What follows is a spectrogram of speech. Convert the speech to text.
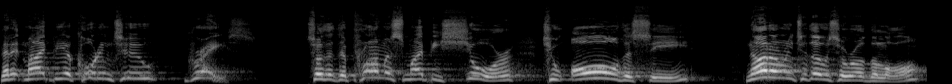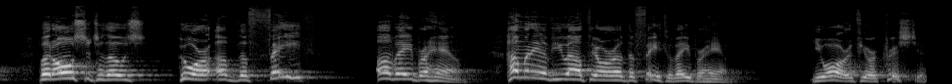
that it might be according to grace, so that the promise might be sure to all the seed, not only to those who are of the law, but also to those who are of the faith of Abraham. How many of you out there are of the faith of Abraham? You are if you're a Christian.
